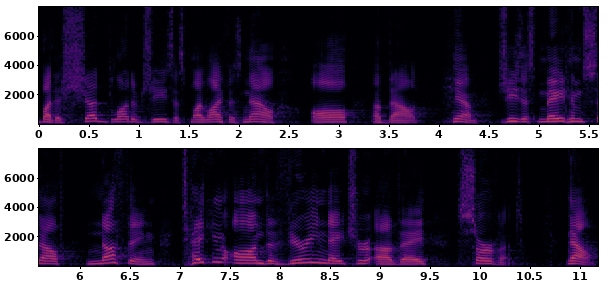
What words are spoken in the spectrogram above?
by the shed blood of Jesus. My life is now all about Him. Jesus made Himself nothing, taking on the very nature of a servant. Now,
